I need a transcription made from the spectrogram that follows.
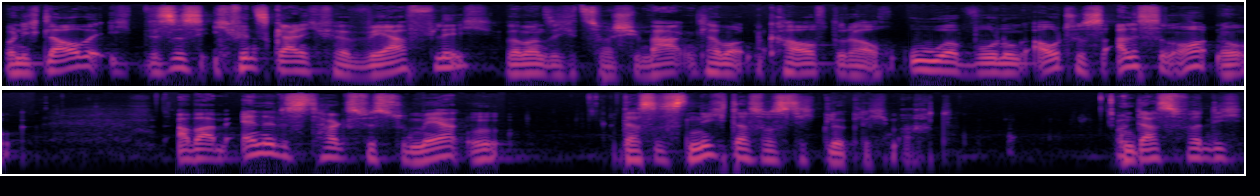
Und ich glaube, ich, ich finde es gar nicht verwerflich, wenn man sich jetzt zum Beispiel Markenklamotten kauft oder auch Uhr, Wohnung, Autos, alles in Ordnung. Aber am Ende des Tages wirst du merken, das ist nicht das, was dich glücklich macht. Und das fand ich,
